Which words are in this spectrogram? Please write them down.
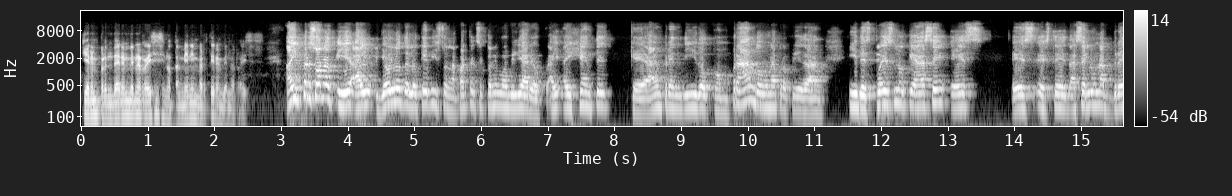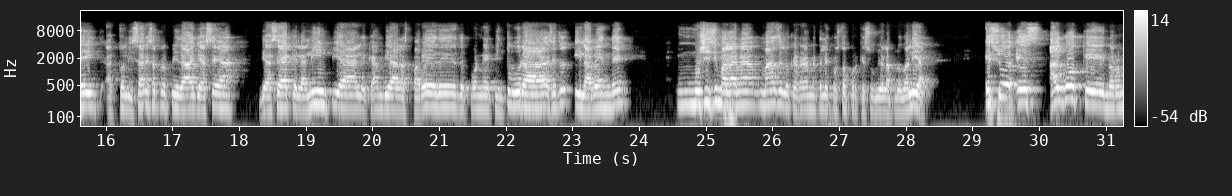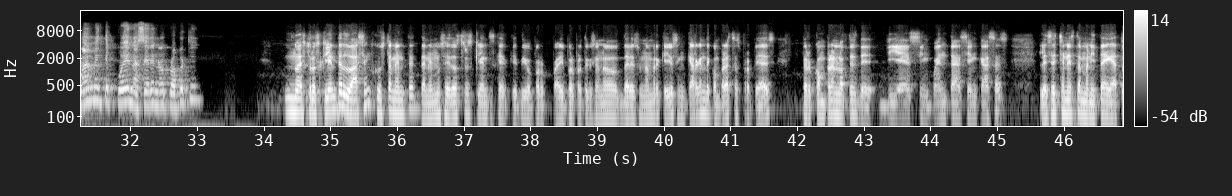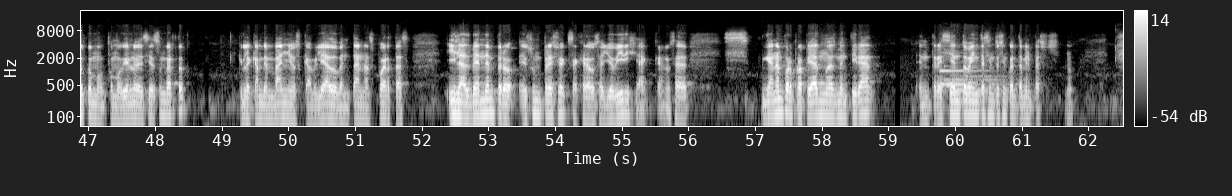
emprender en bienes raíces, sino también invertir en bienes raíces. Hay personas, y yo lo de lo que he visto en la parte del sector inmobiliario, hay, gente que ha emprendido comprando una propiedad y después lo que hace es, es este, hacerle un upgrade, actualizar esa propiedad, ya sea, ya sea que la limpia, le cambia las paredes, le pone pintura, y la vende muchísima lana más de lo que realmente le costó porque subió la plusvalía. ¿Eso es algo que normalmente pueden hacer en All Property? Nuestros clientes lo hacen, justamente. Tenemos ahí dos, tres clientes que, digo, por ahí por protección no daré su nombre, que ellos se encargan de comprar estas propiedades, pero compran lotes de 10, 50, 100 casas. Les echan esta manita de gato, como, como bien lo decías, Humberto, que le cambian baños, cableado, ventanas, puertas, y las venden, pero es un precio exagerado. O sea, yo vi y dije, ah, o sea, ganan por propiedad, no es mentira, entre 120 a 150 mil pesos, ¿no?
